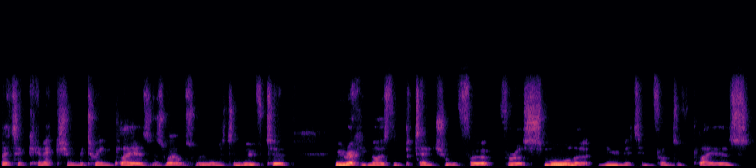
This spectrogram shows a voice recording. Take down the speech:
better connection between players as well. So we wanted to move to, we recognized the potential for, for a smaller unit in front of players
